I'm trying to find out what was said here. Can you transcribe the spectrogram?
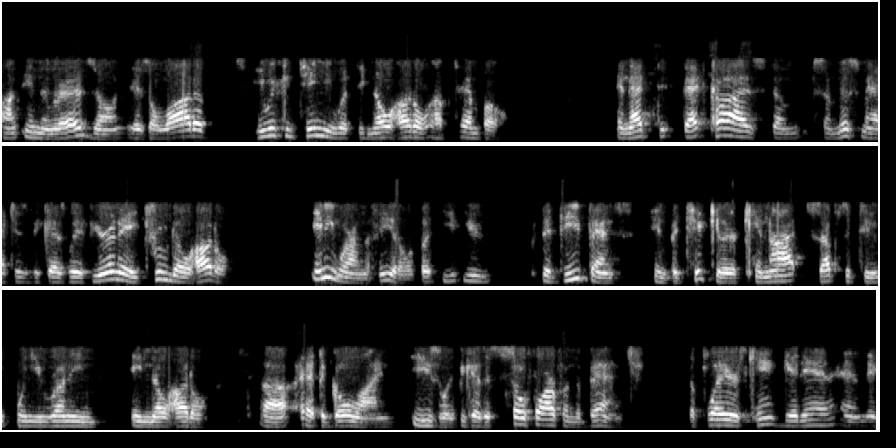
on in the red zone is a lot of he would continue with the no huddle up tempo. And that that caused some some mismatches because if you're in a true no huddle anywhere on the field, but you, you the defense in particular cannot substitute when you're running a no huddle uh, at the goal line easily because it's so far from the bench. The players can't get in and the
